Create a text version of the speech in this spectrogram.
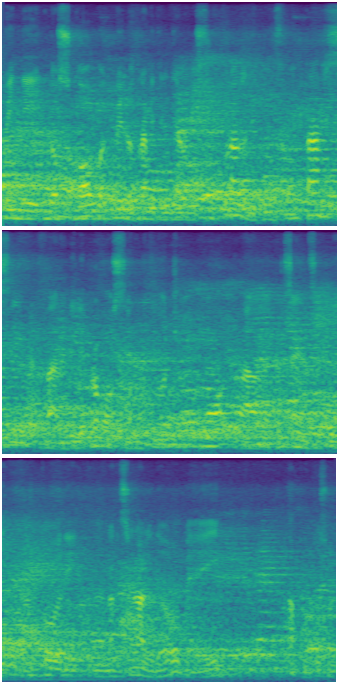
Quindi lo scopo è quello tramite il dialogo strutturato di confrontarsi per fare delle proposte all'ultimo giorno alla presenza di attori eh, nazionali ed europei appunto sul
